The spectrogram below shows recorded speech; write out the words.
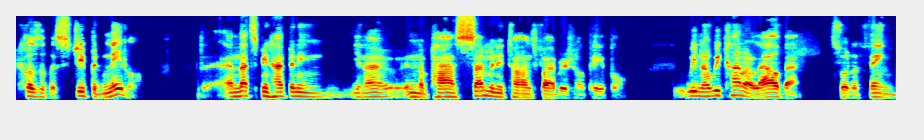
because of a stupid needle. And that's been happening, you know, in the past so many times for Aboriginal people. We know we can't allow that sort of thing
